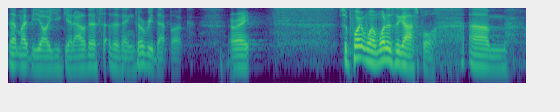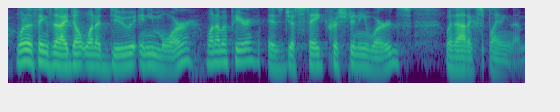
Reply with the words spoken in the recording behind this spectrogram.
That might be all you get out of this, other than go read that book. All right? So, point one what is the gospel? Um, one of the things that I don't want to do anymore when I'm up here is just say Christiany words without explaining them.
